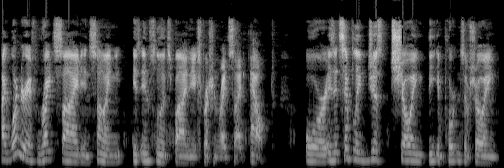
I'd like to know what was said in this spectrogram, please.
I wonder if right side in sewing is influenced by the expression right side out. Or is it simply just showing the importance of showing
